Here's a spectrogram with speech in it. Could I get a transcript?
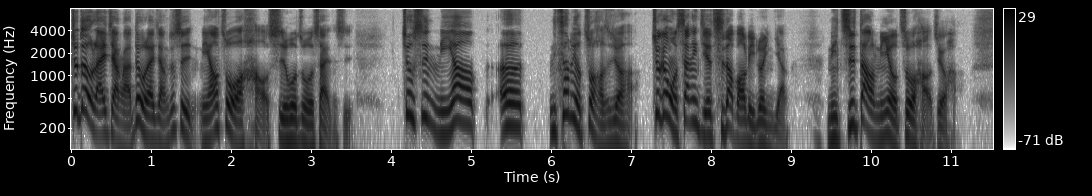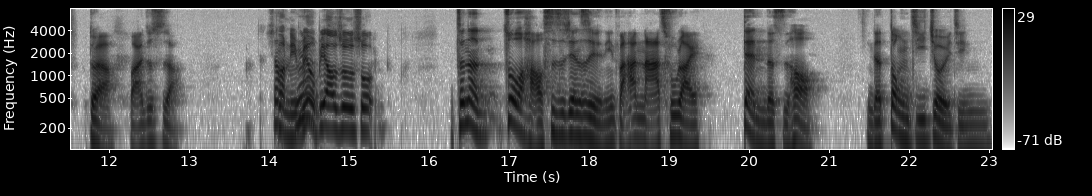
就对我来讲啦，对我来讲，就是你要做好事或做善事，就是你要，呃，你知道你有做好事就好，就跟我上一节吃到饱理论一样，你知道你有做好就好。对啊，本来就是啊。不，像你没有必要就是说，真的做好事这件事情，你把它拿出来垫的时候，你的动机就已经，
